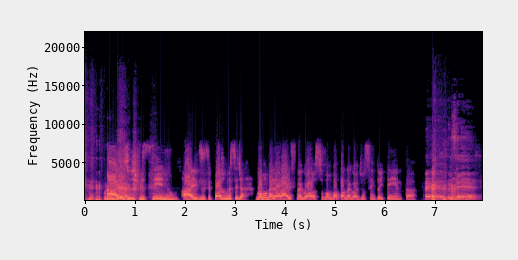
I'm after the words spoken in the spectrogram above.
ah, eu sou dificinho. Ai, você pode me assediar. Vamos melhorar esse negócio? Vamos botar um negócio de uns 180? É, pois é.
